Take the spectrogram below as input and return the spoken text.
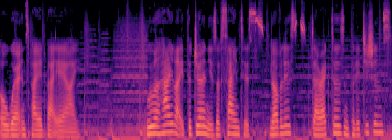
or were inspired by AI. We will highlight the journeys of scientists, novelists, directors, and politicians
